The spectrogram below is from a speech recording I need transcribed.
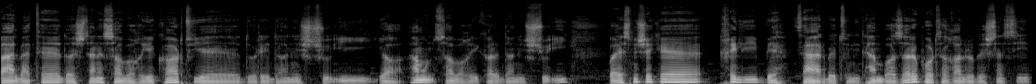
و البته داشتن سابقه کار توی دوره دانشجویی یا همون سابقه کار دانشجویی باعث میشه که خیلی بهتر بتونید هم بازار پرتغال رو بشناسید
